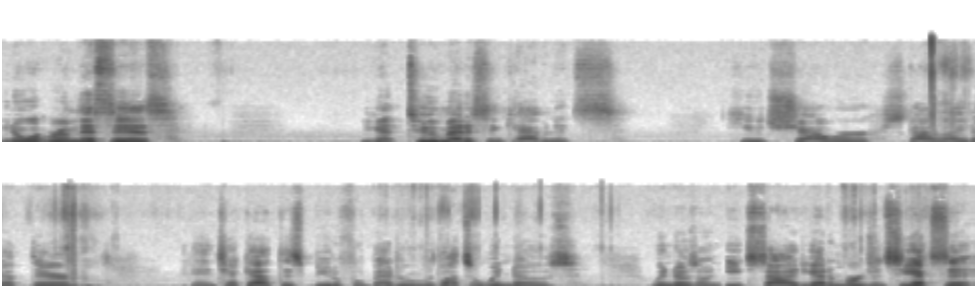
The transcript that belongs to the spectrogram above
You know what room this is? You got two medicine cabinets huge shower skylight up there and check out this beautiful bedroom with lots of windows windows on each side you got emergency exit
